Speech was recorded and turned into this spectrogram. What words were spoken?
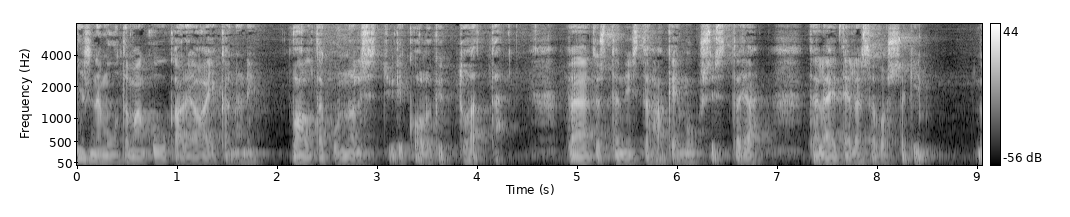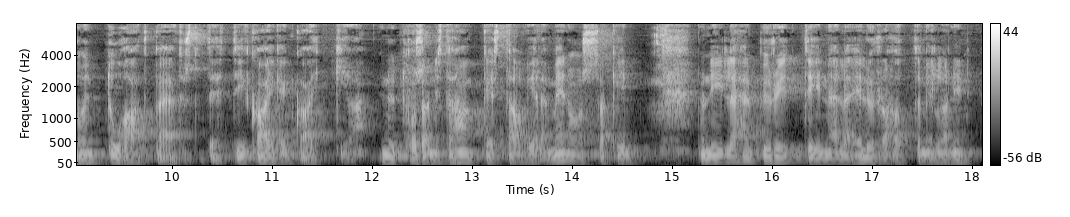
ja siinä muutaman kuukauden aikana niin valtakunnallisesti yli 30 000 päätöstä niistä hakemuksista, ja täällä Etelä-Savossakin noin tuhat päätöstä tehtiin kaiken kaikkiaan. Nyt osa niistä hankkeista on vielä menossakin. No niillähän pyrittiin näillä elyrahoittamilla niin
